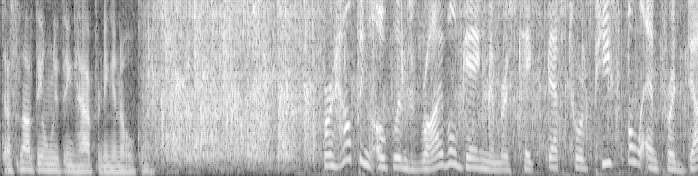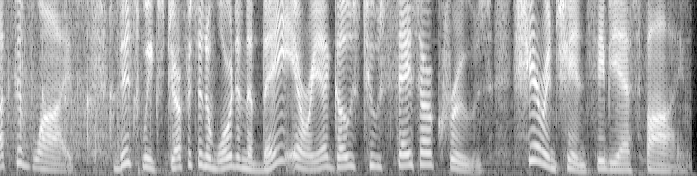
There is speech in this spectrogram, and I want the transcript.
That's not the only thing happening in Oakland. For helping Oakland's rival gang members take steps toward peaceful and productive lives, this week's Jefferson Award in the Bay Area goes to Cesar Cruz. Sharon Chin, CBS 5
